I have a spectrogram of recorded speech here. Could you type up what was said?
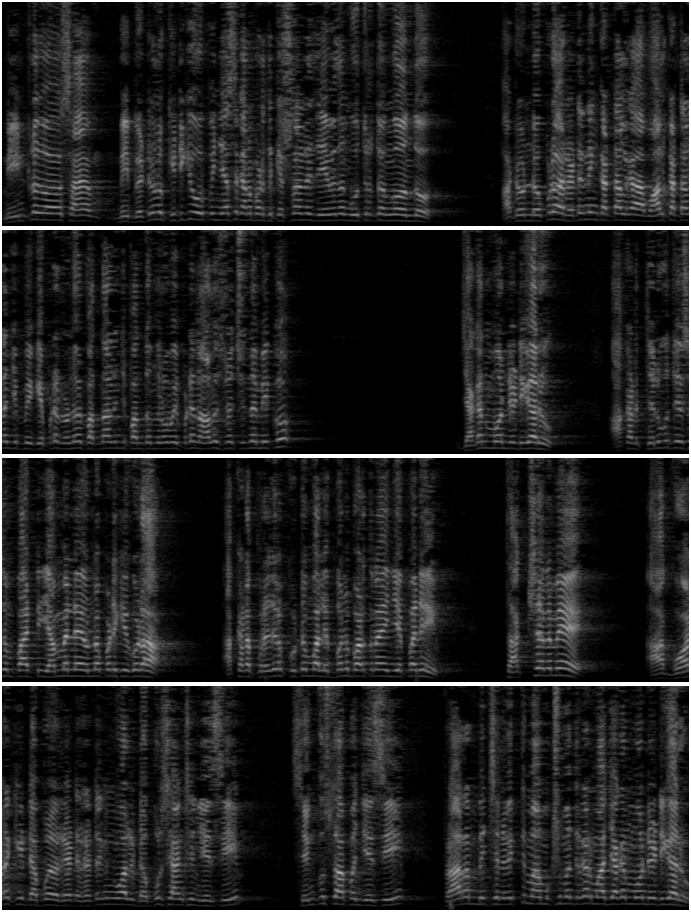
మీ ఇంట్లో సా- మీ బెడ్రూమ్లో కిటికీ ఓపెన్ చేస్తే కనబడుతుంది కృష్ణ అనేది ఏ విధంగా ఉధృతంగా ఉందో. అటువంటిప్పుడు ఆ రిటర్నింగ్ కట్టాలి వాళ్ళు కట్టాలని చెప్పి మీకు ఎప్పుడైనా రెండు వేల పద్నాలుగు నుంచి పంతొమ్మిదిలో ఎప్పుడైనా ఆలోచన వచ్చిందా మీకు? జగన్మోహన్ రెడ్డి గారు అక్కడ తెలుగుదేశం పార్టీ ఎమ్మెల్యే ఉన్నప్పటికీ కూడా అక్కడ ప్రజల కుటుంబాలు ఇబ్బంది పడుతున్నాయని చెప్పని తక్షణమే ఆ గోడకి డబ్బు రిటర్నింగ్ వాళ్ళు డబ్బులు శాంక్షన్ చేసి శంకుస్థాపన చేసి ప్రారంభించిన వ్యక్తి మా ముఖ్యమంత్రి గారు మా జగన్మోహన్ రెడ్డి గారు.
